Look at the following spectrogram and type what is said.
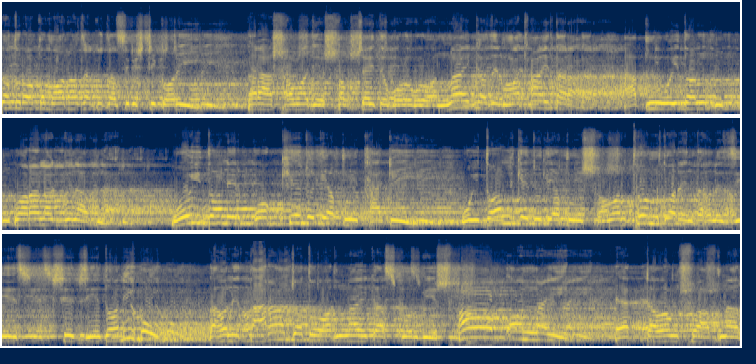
যত রকম অরাজকতা সৃষ্টি করে, তারা সমাজে সবচাইতে বড় বড় অন্যায় কাজের মাথায় তারা। আপনি ওই দল করা লাগবে না আপনার। ওই দলের পক্ষে যদি আপনি থাকেন, ওই দলকে যদি আপনি সমর্থন করেন, তাহলে যে সে যে দলই হোক, তাহলে তারা যত অন্যায় কাজ করবে, সব অন্যায় একটা অংশ আপনার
